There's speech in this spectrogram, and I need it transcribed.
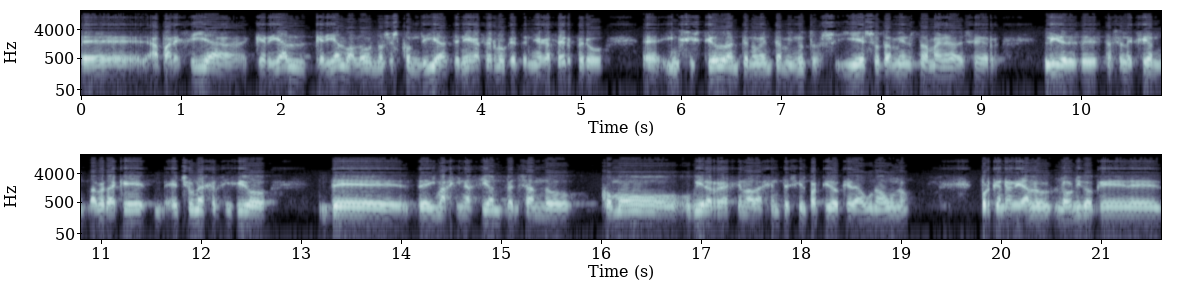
Eh, aparecía, quería el, quería el balón, no se escondía, tenía que hacer lo que tenía que hacer, pero eh, insistió durante 90 minutos y eso también es otra manera de ser líderes de esta selección. La verdad que he hecho un ejercicio de, de imaginación pensando cómo hubiera reaccionado la gente si el partido queda uno a uno porque en realidad lo, lo único que,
